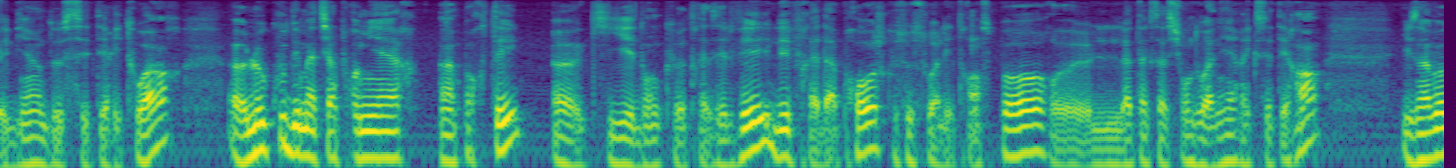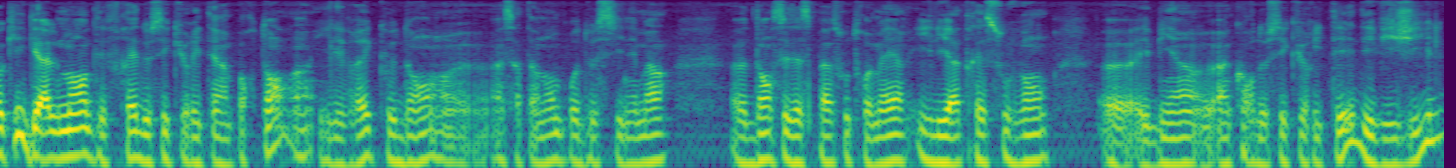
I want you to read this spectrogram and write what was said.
eh bien, de ces territoires. le coût des matières premières importées, euh, qui est donc euh, très élevé, les frais d'approche, que ce soit les transports, euh, la taxation douanière, etc. Ils invoquent également des frais de sécurité importants. Hein. Il est vrai que dans un certain nombre de cinémas dans ces espaces outre-mer, il y a très souvent eh bien, un corps de sécurité, des vigiles,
